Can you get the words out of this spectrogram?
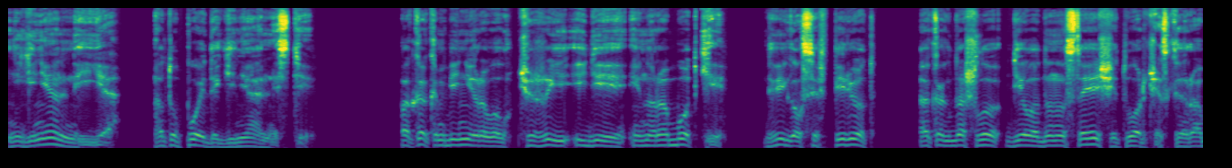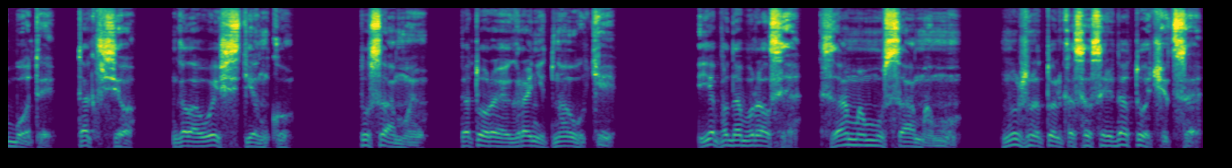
Не гениальный я, а тупой до гениальности. Пока комбинировал чужие идеи и наработки, двигался вперед, а когда шло дело до настоящей творческой работы, так все, головой в стенку. Ту самую, которая гранит науки. Я подобрался к самому-самому. Нужно только сосредоточиться,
